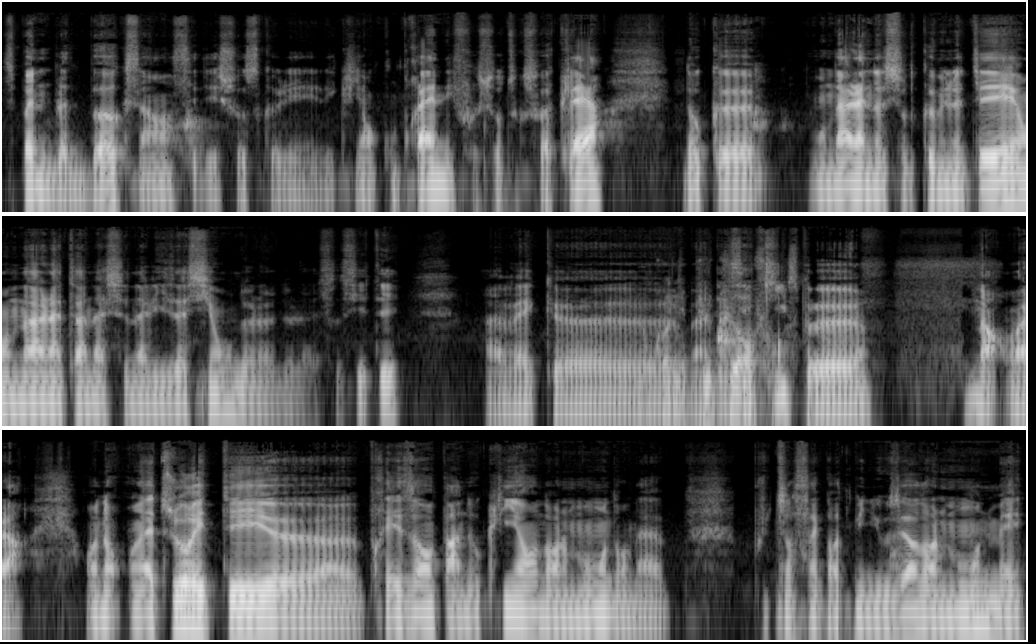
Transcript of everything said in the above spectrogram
C'est pas une black box, hein, c'est des choses que les, clients comprennent. Il faut surtout que ce soit clair. Donc, on a la notion de communauté, on a l'internationalisation de, de, la société avec on bah, plus des équipes. Non, voilà. On a, toujours été présent par nos clients dans le monde. On a plus de 150 000 users dans le monde, mais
